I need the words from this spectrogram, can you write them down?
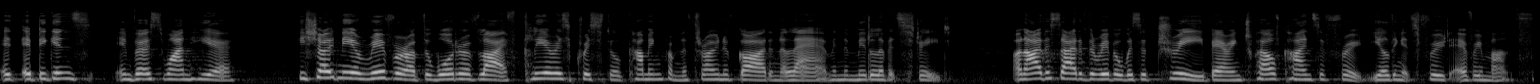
it, it begins in verse 1 here. He showed me a river of the water of life, clear as crystal, coming from the throne of God and the Lamb in the middle of its street. On either side of the river was a tree bearing 12 kinds of fruit, yielding its fruit every month.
